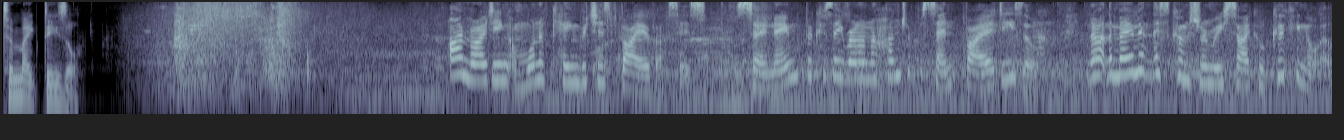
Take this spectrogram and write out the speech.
to make diesel. I'm riding on one of Cambridge's biobuses, so named because they run on 100% biodiesel. Now, at the moment, this comes from recycled cooking oil,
